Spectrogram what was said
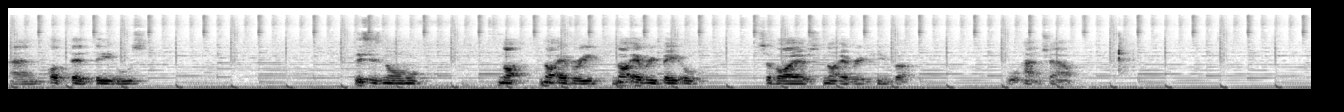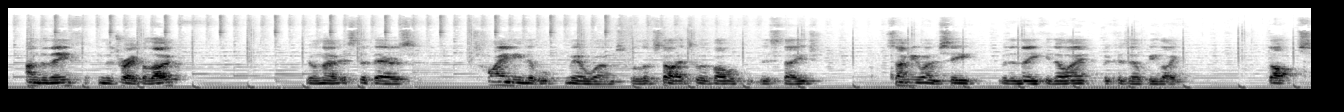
and odd dead beetles this is normal. Not not every not every beetle survives. Not every pupa will hatch out. Underneath in the tray below, you'll notice that there's tiny little mealworms will have started to evolve at this stage. Some you won't see with the naked eye because they'll be like dots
